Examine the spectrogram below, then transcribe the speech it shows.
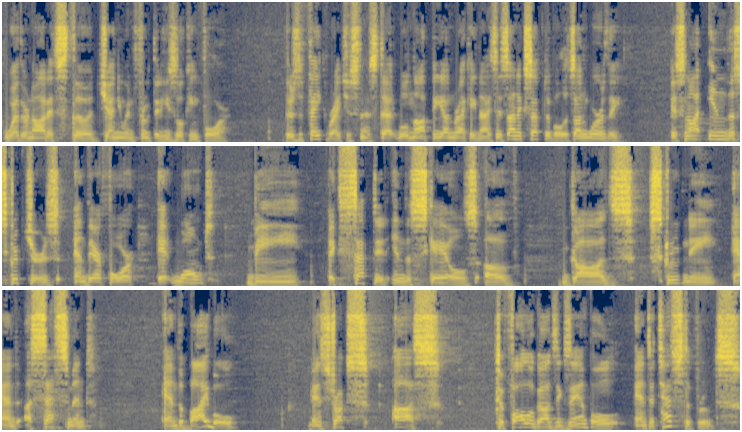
whether or not it's the genuine fruit that He's looking for. There's a fake righteousness that will not be unrecognized. It's unacceptable. It's unworthy. It's not in the scriptures, and therefore it won't be accepted in the scales of God's scrutiny and assessment and the Bible instructs us to follow God's example and to test the fruits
